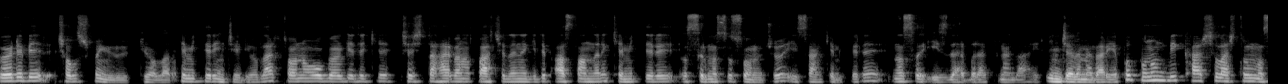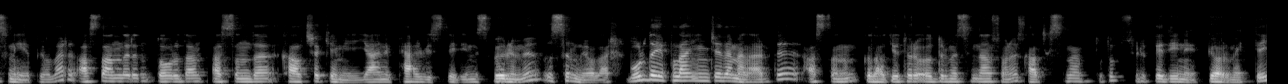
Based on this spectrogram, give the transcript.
böyle bir çalışma yürütüyorlar. Kemikleri inceliyorlar. Sonra o bölgedeki çeşitli hayvanat bahçelerine gidip aslanların kemikleri ısırması sonucu insan kemikleri nasıl izler bıraktığına dair incelemeler yapıp bunun bir karşılaştırılmasını yapıyorlar. Aslanların doğrudan aslında kalça kemiği yani pelvis dediğimiz bölümü ısırmıyorlar. Burada yapılan incelemelerde aslanın gladyatörü öldürmesinden sonra kalçasından tutup sürüklediğini görmekteyiz.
